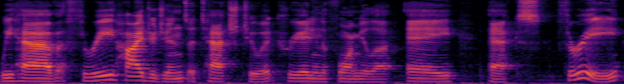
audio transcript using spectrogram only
We have three hydrogens attached to it, creating the formula AX3,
